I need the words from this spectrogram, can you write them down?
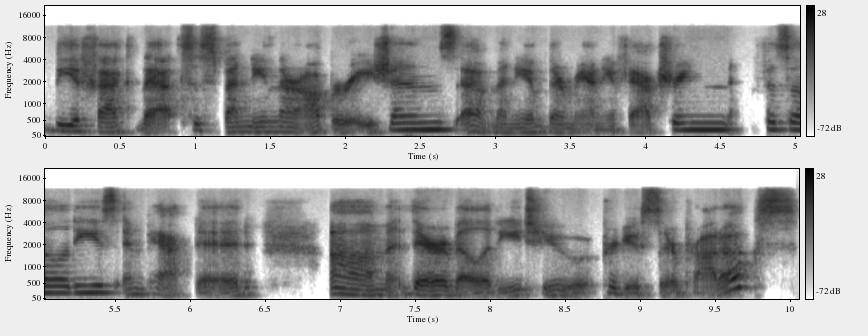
the effect that suspending their operations at many of their manufacturing facilities impacted um, their ability to produce their products.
